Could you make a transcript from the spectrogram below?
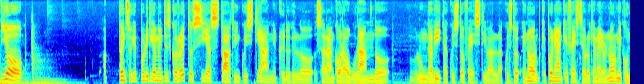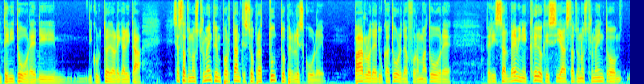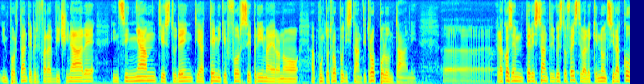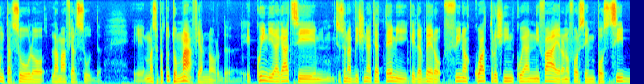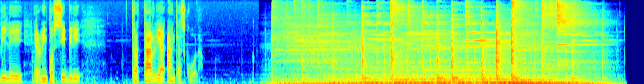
io penso che politicamente scorretto sia stato in questi anni, e credo che lo sarà ancora augurando lunga vita a questo festival, a questo enorme, che poi neanche festival lo chiamerei, un enorme contenitore di, di cultura della legalità, sia stato uno strumento importante soprattutto per le scuole. Parlo da educatore, da formatore, per il Salvemini e credo che sia stato uno strumento importante per far avvicinare insegnanti e studenti a temi che forse prima erano appunto troppo distanti, troppo lontani. Uh, la cosa interessante di questo festival è che non si racconta solo la mafia al sud, eh, ma soprattutto mafia al nord e quindi i ragazzi mh, si sono avvicinati a temi che davvero fino a 4-5 anni fa erano forse impossibili, erano impossibili trattarli a, anche a scuola.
